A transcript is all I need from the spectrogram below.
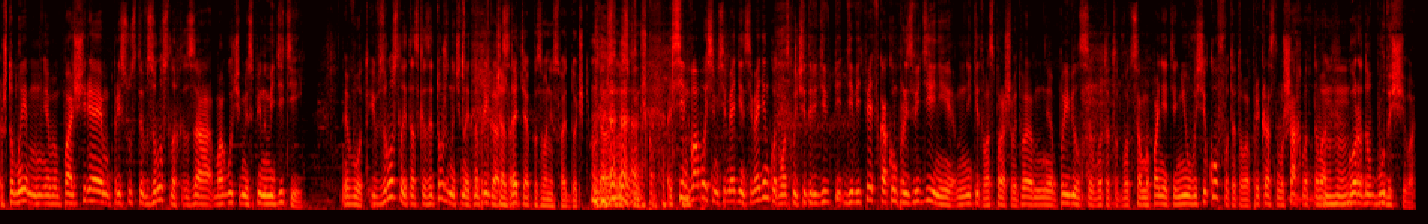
что мы поощряем присутствие взрослых за могучими спинами детей. Вот. И взрослые, так сказать, тоже начинают напрягаться. Сейчас дайте я позвоню своей дочке. пожалуйста, на секундочку. 728-7171, код Москвы 495. В каком произведении, Никита вас спрашивает, э, появился вот это вот самое понятие неувосяков, вот этого прекрасного шахматного города будущего?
